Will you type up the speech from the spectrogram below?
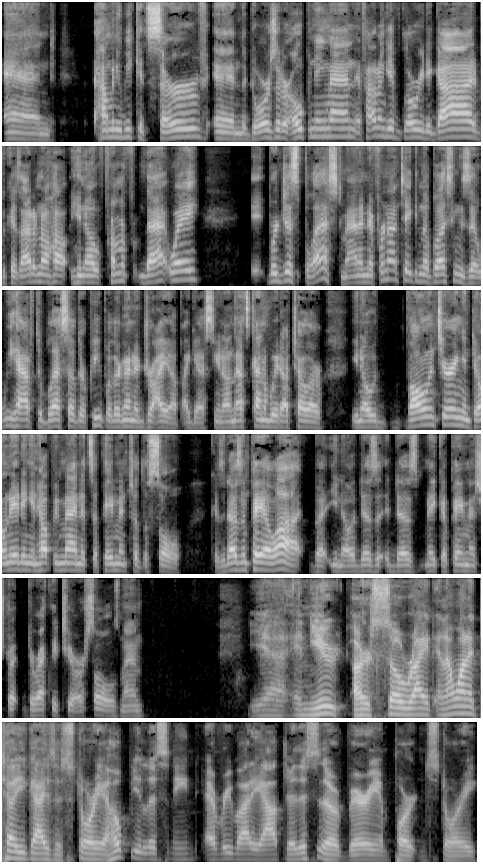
and how many we could serve and the doors that are opening, man. If I don't give glory to God, because I don't know how, you know, from, from that way, we're just blessed, man. And if we're not taking the blessings that we have to bless other people, they're going to dry up, I guess, you know, and that's kind of what I tell her, you know, volunteering and donating and helping, man, it's a payment to the soul. because it doesn't pay a lot, but you know, it does it does make a payment directly to our souls, man. Yeah, and you are so right. And I want to tell you guys a story. I hope you're listening, everybody out there. This is a very important story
